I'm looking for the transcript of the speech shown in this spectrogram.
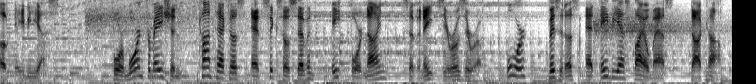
of ABS. For more information, contact us at 607-849-7800 or visit us at absbiomass.com.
